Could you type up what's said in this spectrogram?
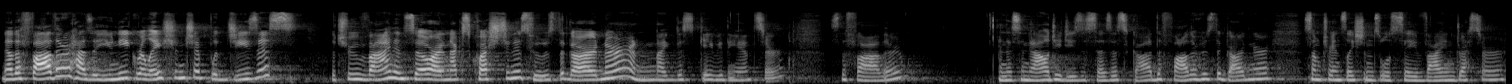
Now, the Father has a unique relationship with Jesus, the true vine. And so our next question is who's the gardener? And I just gave you the answer it's the Father. In this analogy, Jesus says it's God the Father who's the gardener. Some translations will say vine dresser.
